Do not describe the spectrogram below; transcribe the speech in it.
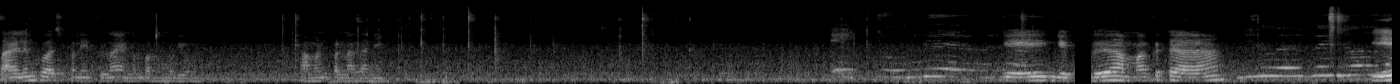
சைலண்ட் வாஷ் பண்ணிட்டு தான் என்ன பண்ண முடியும்? கமெண்ட் பண்ணாதானே? ஏ இங்க கொடு அம்மா கிட்ட ஏ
